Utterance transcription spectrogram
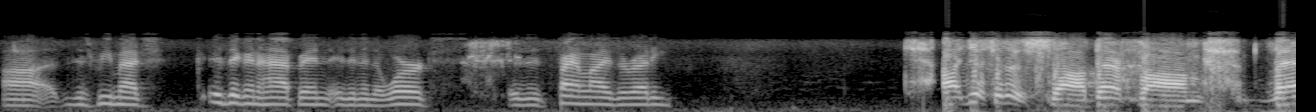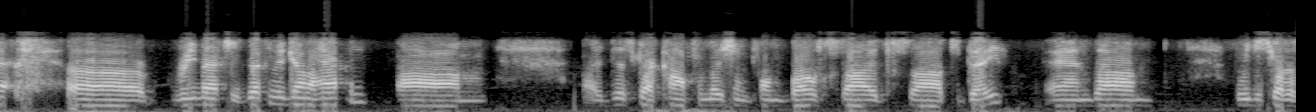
Uh, this rematch, is it going to happen? Is it in the works? Is it finalized already? Uh, yes, it is. Uh, that um, that uh, rematch is definitely going to happen. Um, I just got confirmation from both sides uh, today, and um, we just got to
